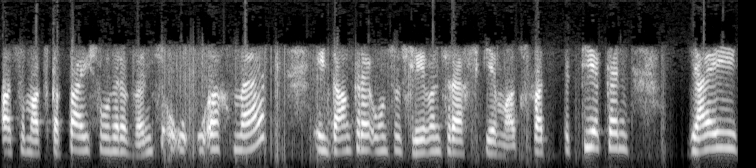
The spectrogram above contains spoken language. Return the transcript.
as 'n maatskappy sonder 'n winsoogmerk en dan kry ons ons lewensregskemas wat beteken jy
